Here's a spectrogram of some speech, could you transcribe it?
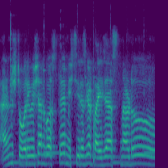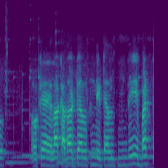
అండ్ స్టోరీ విషయానికి వస్తే మిస్టీరియస్గా ట్రై చేస్తున్నాడు. ఓకే ఇలా కథ అటు వెళ్తుంది ఇటు వెళ్తుంది. బట్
